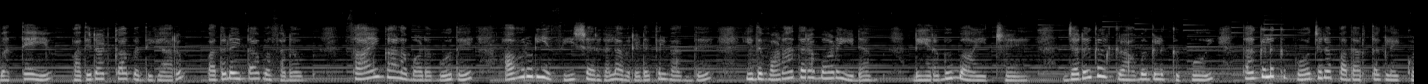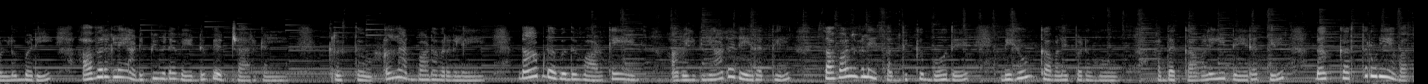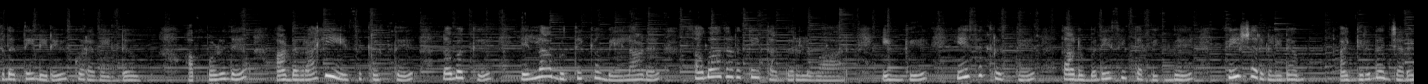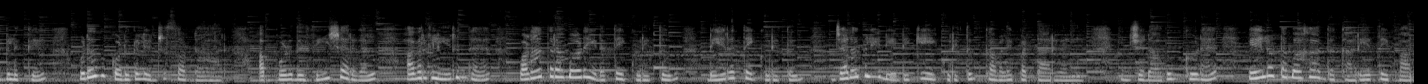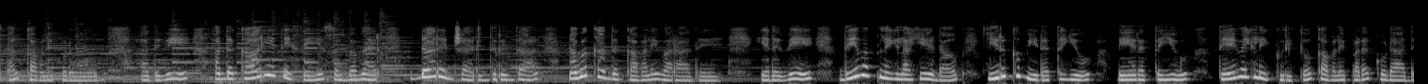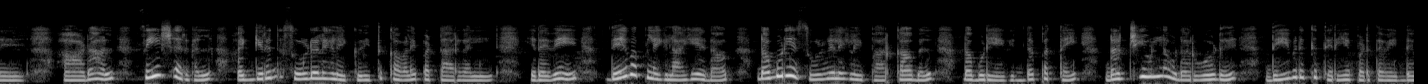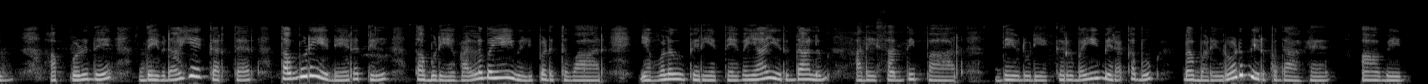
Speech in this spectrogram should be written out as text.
மத்தேயு பதினான்காம் அதிகாரம் பதினைந்தாம் வசனம். சாயங்காலமான போது அவருடைய சீஷர்கள் அவரிடத்தில் வந்து இது வனாந்தரமான இடம் நேரமும் ஆயிற்று. ஜனங்கள் கிராமங்களுக்கு போய் தங்களுக்கு போஜன பதார்த்தங்களை கொள்ளும்படி அவர்களை அனுப்பிவிட வேண்டும் என்றார்கள். கிறிஸ்தவுக்கள் அன்பானவர்களே நாம் நமது வாழ்க்கையின் அமைதியான நேரத்தில் சவால்களை சந்திக்கும் போது மிகவும் கவலைப்படுவோம். அந்த கவலையின் நேரத்தில் நம் கர்த்தருடைய வசனத்தை நினைவு கூற வேண்டும். அப்பொழுது ஆண்டவராகிய இயேசு கிறிஸ்து நமக்கு எல்லா புத்திக்கும் மேலான சமாதானத்தை தந்தருளுவார். இங்கு இயேசு கிறிஸ்து தான் உபதேசித்த பின்பு சீஷர்களிடம் அங்கிருந்த ஜனங்களுக்கு உணவு கொடுங்கள் என்று சொன்னார். அப்பொழுது சீஷர்கள் அவர்கள் இருந்த வனாந்தரமான இடத்தை குறித்தும் நேரத்தை குறித்தும் ஜனங்களின் எண்ணிக்கையை குறித்தும் கவலைப்பட்டார்கள். இன்று நாமும் கூட மேலோட்டமாக அந்த காரியத்தை பார்த்தால் கவலைப்படுவோம். அதுவே அந்த காரியத்தை செய்ய சொல்பவர் இன்னார் என்று அறிந்திருந்தால் நமக்கு அந்த கவலை வராது. எனவே தேவ பிள்ளைகளாகிய நாம் இருக்கும் இடத்தையோ நேரத்தையோ தேவைகளை குறித்தோ கவலைப்படக்கூடாது. ஆனால் ஆனால் சீஷர்கள் அங்கிருந்த சூழ்நிலைகளை குறித்து கவலைப்பட்டார்கள். எனவே தேவ பிள்ளைகளாகிய நாம் நம்முடைய சூழ்நிலைகளை பார்க்காமல் நம்முடைய விண்ணப்பத்தை நன்றியுள்ள உணர்வோடு தேவனுக்கு தெரியப்படுத்த வேண்டும். அப்பொழுது தேவனாகிய கர்த்தர் தம்முடைய நேரத்தில் தம்முடைய வல்லமையை வெளிப்படுத்துவார். எவ்வளவு பெரிய தேவையாய் இருந்தாலும் அதை சந்திப்பார். தேவனுடைய கிருபையும் இரக்கமும் நம் அனைவரோடும் இருப்பதாக. ஆமேன்.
